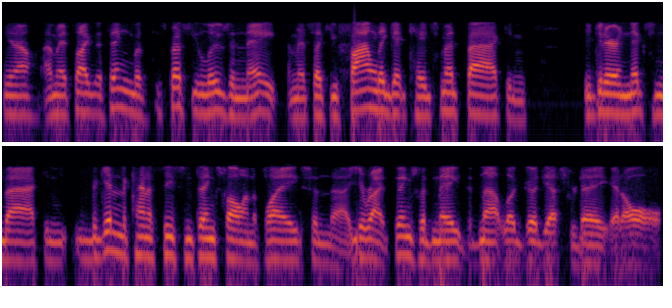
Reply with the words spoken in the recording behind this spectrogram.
You know, I mean, it's like the thing with especially losing Nate. I mean, it's like you finally get Cade Smith back and you get Aaron Nixon back, and you're beginning to kind of see some things fall into place. And uh, you're right, things with Nate did not look good yesterday at all.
